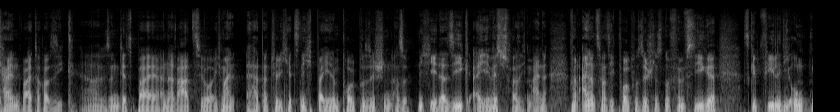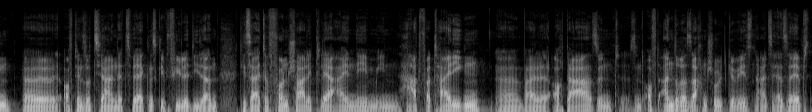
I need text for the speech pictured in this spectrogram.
kein weiterer Sieg. Ja, wir sind jetzt bei einer Ratio, ich meine, er hat natürlich jetzt nicht bei jedem Pole Position, also nicht jeder Sieg, äh, ihr wisst, was ich meine. Von 21 Pole Positions nur fünf Siege. Es gibt viele, die unken äh, auf den sozialen Netzwerken. Es gibt viele, die dann die Seite von Charles Leclerc einnehmen, ihn hart verteidigen, äh, weil auch da sind, sind oft andere Sachen schuld gewesen als er selbst.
